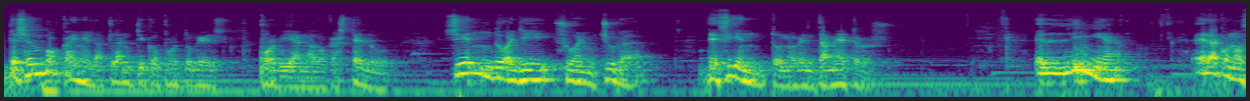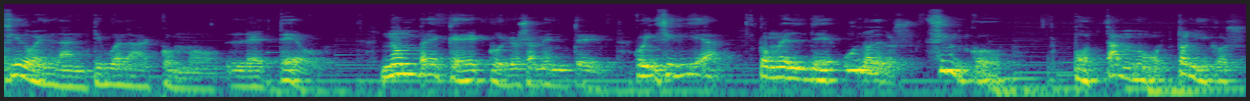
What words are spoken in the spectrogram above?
Desemboca en el Atlántico portugués por Viana do Castelo, siendo allí su anchura de 190 metros. El Limia era conocido en la antigüedad como Leteo, nombre que curiosamente coincidía con el de uno de los cinco potamotónicos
